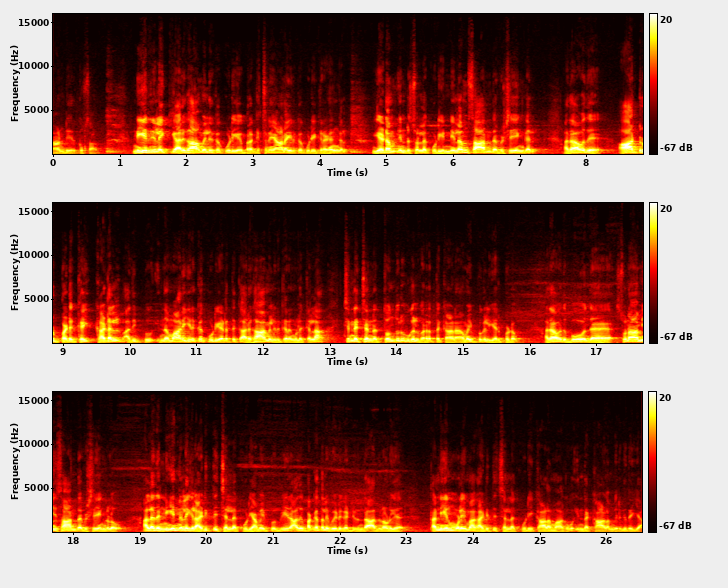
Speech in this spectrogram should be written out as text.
காண்டு இருக்கும் சார் நீர்நிலைக்கு அருகாமல் இருக்கக்கூடிய பிரச்சனையான இருக்கக்கூடிய கிரகங்கள் இடம் என்று சொல்லக்கூடிய நிலம் சார்ந்த விஷயங்கள் அதாவது ஆற்று படுக்கை கடல் அதிப்பு இந்த மாதிரி இருக்கக்கூடிய இடத்துக்கு அருகாமல் இருக்கிறவங்களுக்கெல்லாம் சின்ன சின்ன தொந்தரவுகள் வர்றதுக்கான அமைப்புகள் ஏற்படும். அதாவது போ இந்த சுனாமி சார்ந்த விஷயங்களோ அல்லது நீர்நிலைகள் அடித்து செல்லக்கூடிய அமைப்பு வீடு அது பக்கத்தில் வீடு கட்டியிருந்தால் அதனுடைய தண்ணீர் மூலியமாக அடித்து செல்லக்கூடிய காலமாகவும் இந்த காலம் இருக்குது ஐயா.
